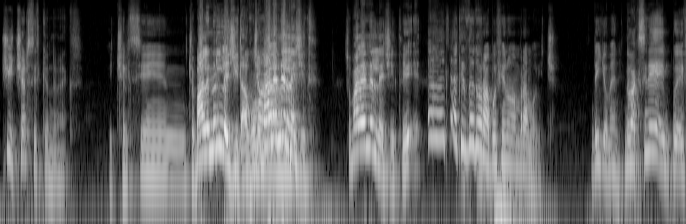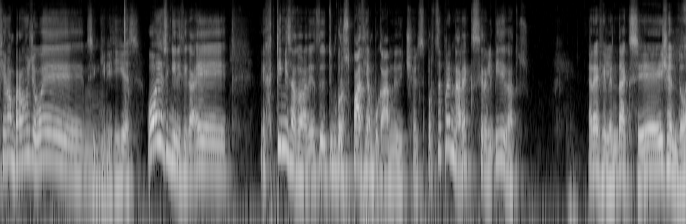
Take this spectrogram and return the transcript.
Και η Chelsea και εντάξει. Η Chelsea και πάλι είναι legit ακόμα. Και πάλι είναι legit. Και πάλι είναι legit. Ε, ε, ε, τι δε τώρα που έφυγε ο Αμπράμοβιτς. Δικαιωμένοι. Εντάξει, είναι, που έφυγε έναν πράγμα και εγώ... ε, Συγκινηθήκες; Όχι, συγκινήθηκα. Ε, Εκτίμησα τώρα τη- την προσπάθεια που κάνει η Chelsea. Πρώτα πρέπει να ρέξει, ρε, λυπήθηκα τους. Ρε φίλε, εντάξει, ε, είχε το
